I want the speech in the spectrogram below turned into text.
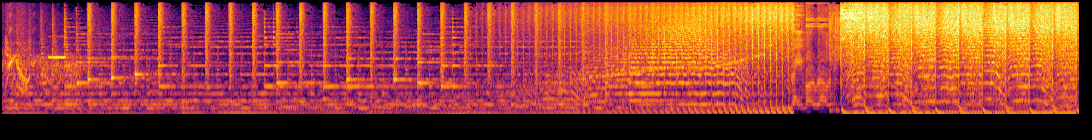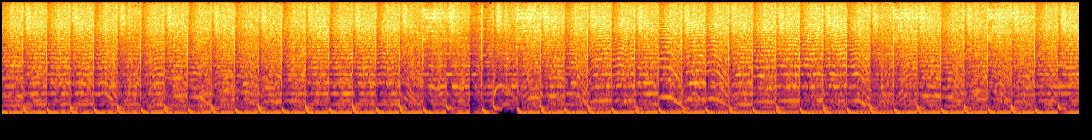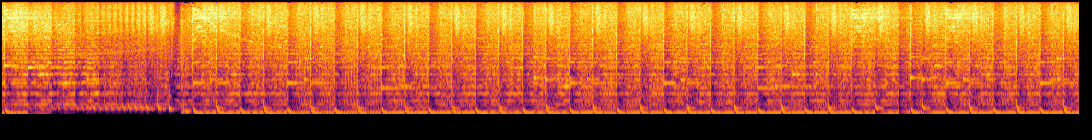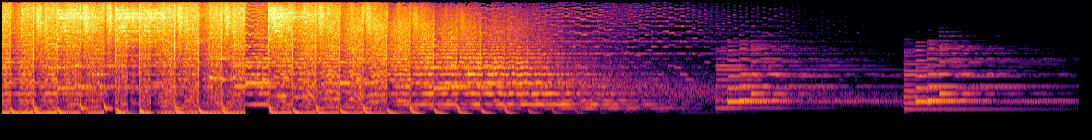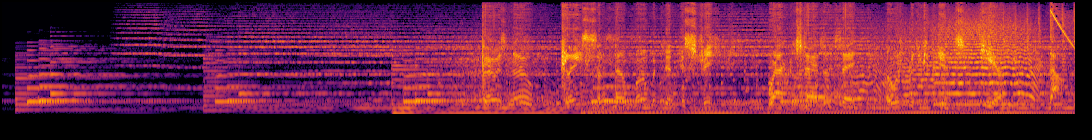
reaching out. No moment in history where I could stand and say, arithmetic begins here, now.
